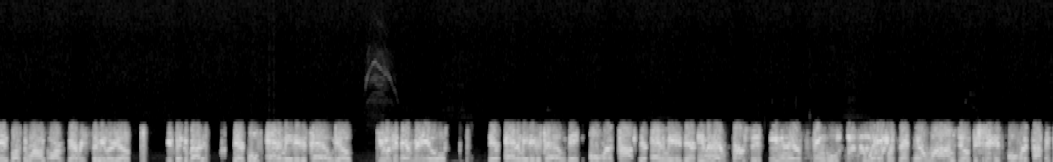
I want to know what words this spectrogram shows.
and Busta Rhymes are very similar, yo. You think about it. They're both animated as hell, yo. You look at their videos, they're animated as hell. They over the top, they're animated. They're even their verses, even their singles, the way they present their rhymes, yo, the shit is over the top and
